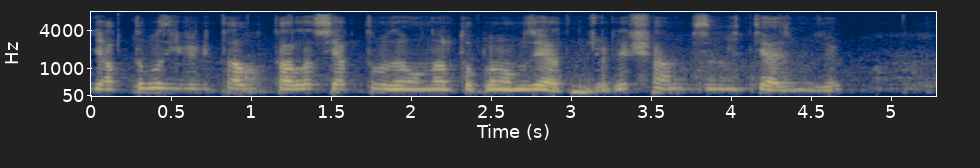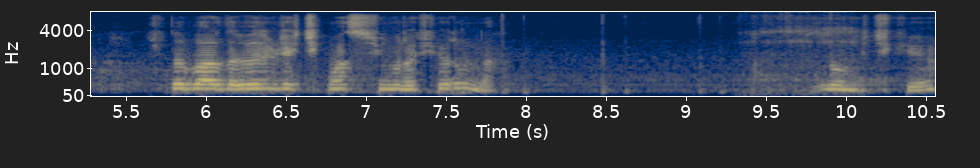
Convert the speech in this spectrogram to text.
Yaptığımız gibi bir tavuk tarlası yaptığımız zaman onları toplamamıza yardımcı oluyor. Şu an bizim ihtiyacımız yok. Şurada bu arada örümcek çıkması için uğraşıyorum da. Zombi çıkıyor.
